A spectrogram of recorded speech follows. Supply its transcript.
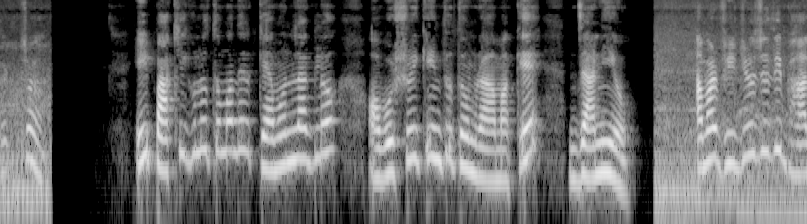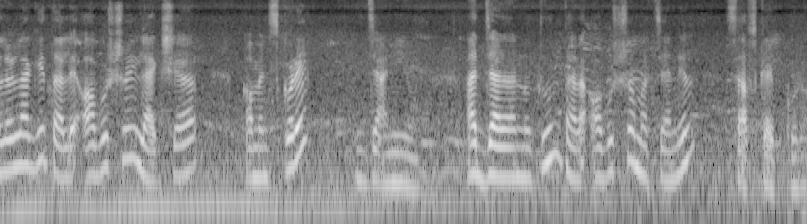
দেখছ? এই পাখিগুলো তোমাদের কেমন লাগল? অবশ্যই কিন্তু তোমরা আমাকে জানিও। আমার ভিডিও যদি ভালো লাগে তাহলে অবশ্যই লাইক শেয়ার কমেন্টস করে জানিও। আর যারা নতুন তারা অবশ্যই আমার চ্যানেল সাবস্ক্রাইব করো।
